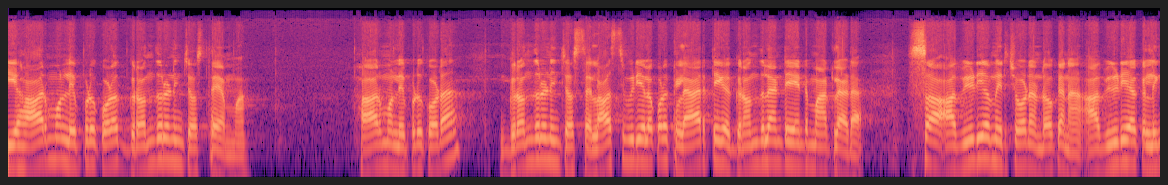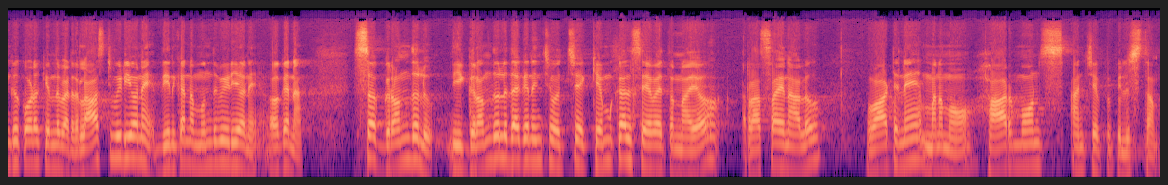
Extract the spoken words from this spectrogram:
ఈ హార్మోన్లు ఎప్పుడు కూడా గ్రంథుల నుంచి వస్తాయమ్మా. హార్మోన్లు ఎప్పుడు కూడా గ్రంథుల నుంచి వస్తాయి. లాస్ట్ వీడియోలో కూడా క్లారిటీగా గ్రంథులు అంటే ఏంటి మాట్లాడా? సో ఆ వీడియో మీరు చూడండి ఓకేనా? ఆ వీడియో యొక్క లింక్ కూడా కింద పెడతారు లాస్ట్ వీడియోనే దీనికన్నా ముందు వీడియోనే ఓకేనా? సో గ్రంథులు ఈ గ్రంథుల దగ్గర నుంచి వచ్చే కెమికల్స్ ఏవైతే ఉన్నాయో రసాయనాలు వాటినే మనము హార్మోన్స్ అని చెప్పి పిలుస్తాం.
